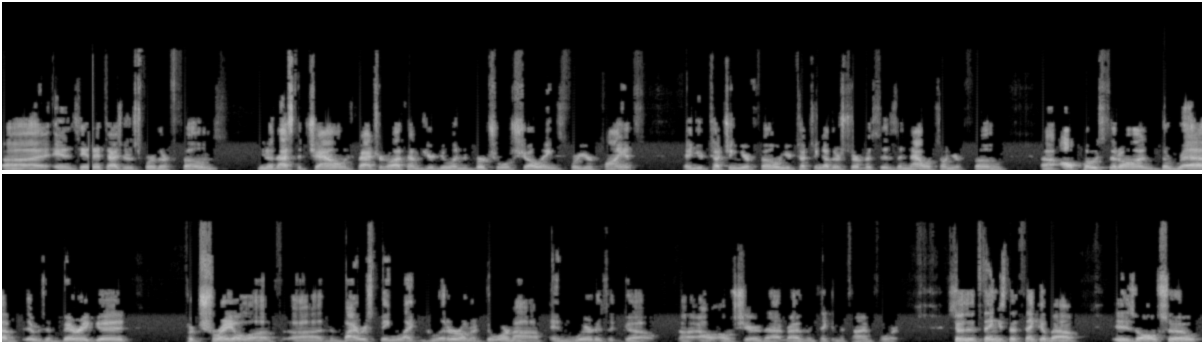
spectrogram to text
uh, and sanitizers for their phones. You know, that's the challenge, Patrick. A lot of times you're doing virtual showings for your clients and you're touching your phone, you're touching other surfaces, and now it's on your phone. Uh, I'll post it on the Rev. There was a very good portrayal of uh, the virus being like glitter on a doorknob and where does it go. Uh, I'll, I'll share that rather than taking the time for it. So the things to think about is also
